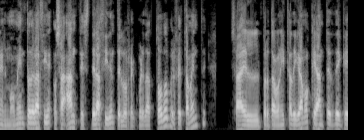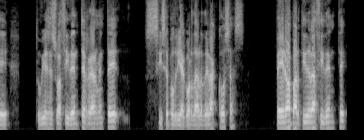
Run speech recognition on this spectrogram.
el momento del accidente, o sea, antes del accidente lo recuerdas todo perfectamente. O sea, el protagonista, digamos que antes de que tuviese su accidente, realmente sí se podría acordar de las cosas, pero a partir del accidente,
